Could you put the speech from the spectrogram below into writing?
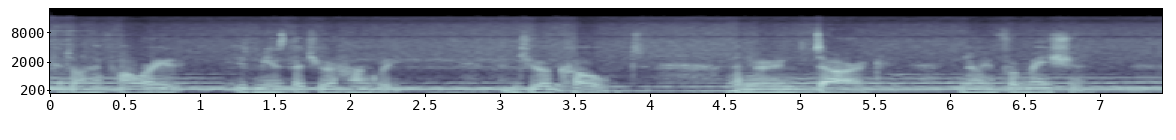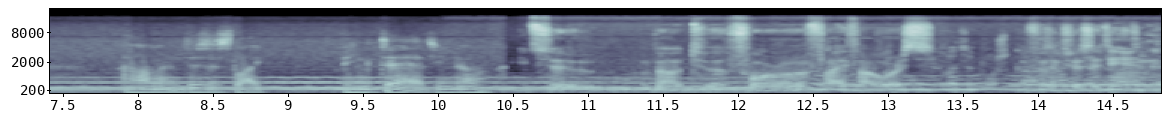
you don't have power, it means that you're hungry and you're cold and you're in the dark, no information. Um, and this is like being dead, you know? It's uh, about uh, four or five hours of electricity, and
